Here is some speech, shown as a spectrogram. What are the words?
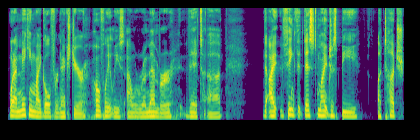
when I'm making my goal for next year, hopefully at least I will remember that uh, I think that this might just be a touch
